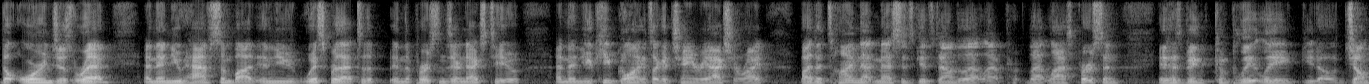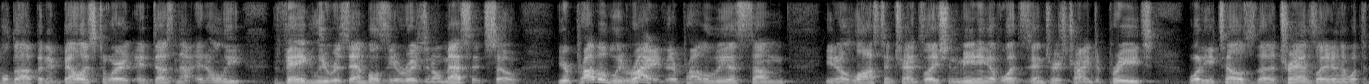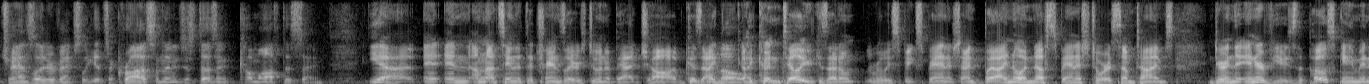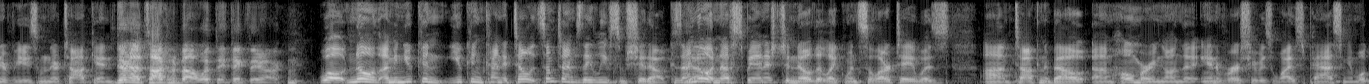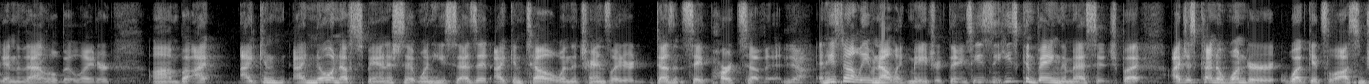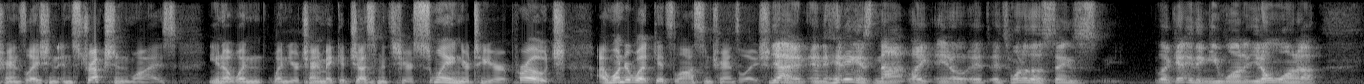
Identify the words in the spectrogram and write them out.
the orange is red," and then you have somebody and you whisper that to the in the person's ear next to you, and then you keep going. It's like a chain reaction, right? By the time that message gets down to that la- that last person, it has been completely you know jumbled up and embellished to where it, it does not. It only vaguely resembles the original message. So you're probably right. There probably is some you know, lost in translation meaning of what Zinter is trying to preach, what he tells the translator, and then what the translator eventually gets across, and then it just doesn't come off the same. Yeah, and, and I'm not saying that the translator is doing a bad job because I no. I couldn't tell you because I don't really speak Spanish. I, but I know enough Spanish to where sometimes during the interviews, the post game interviews, when they're talking, They're not talking about what they think they are. well, no, I mean you can you can kind of tell it. Sometimes they leave some shit out because I Yeah. know enough Spanish to know that like when Solarte was um, talking about um, homering on the anniversary of his wife's passing, and we'll get into that a little bit later. Um, but I. I can I know enough Spanish that when he says it, I can tell when the translator doesn't say parts of it. Yeah. And he's not leaving out like major things. He's he's conveying the message, but I just kind of wonder what gets lost in translation instruction wise, you know, when when you're trying to make adjustments to your swing or to your approach. I wonder what gets lost in translation. yeah, and, and hitting is not like you know, it, it's one of those things. Like anything, you want you don't want to,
